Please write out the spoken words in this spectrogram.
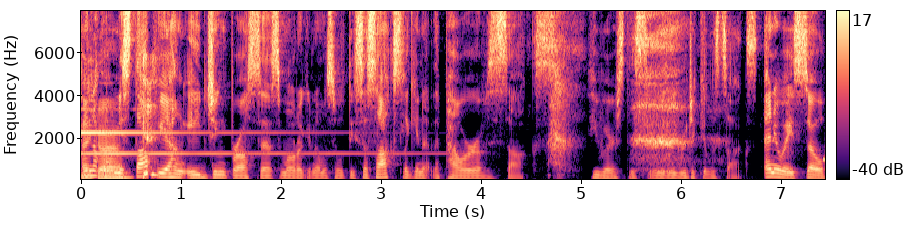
Hi, Feel ako, ni stop iyang aging process. Maura gina masulti. Sa socks, lagi na the power of his socks. He wears this really ridiculous socks. Anyway, so,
